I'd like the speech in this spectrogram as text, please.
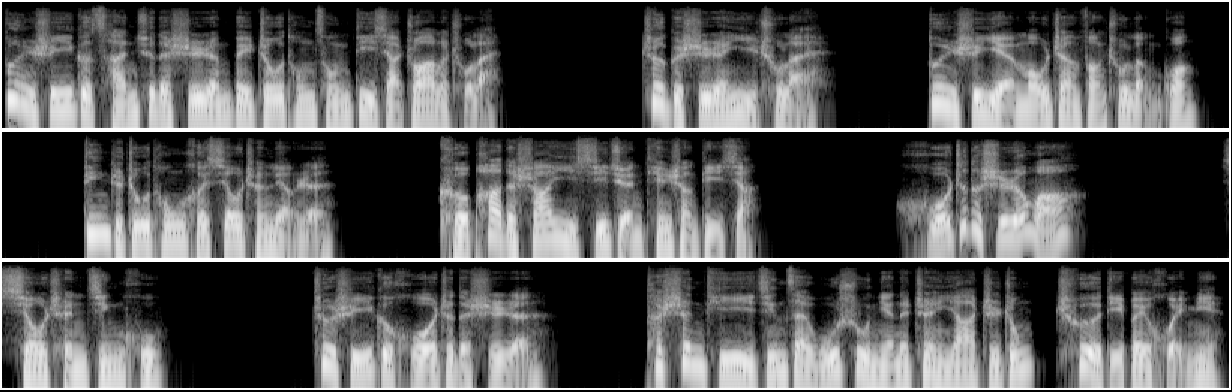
顿时一个残缺的石人被周通从地下抓了出来。这个石人一出来，顿时眼眸绽放出冷光，盯着周通和萧晨两人，可怕的杀意席卷天上地下。活着的食人王！萧晨惊呼。这是一个活着的食人，他身体已经在无数年的镇压之中彻底被毁灭，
